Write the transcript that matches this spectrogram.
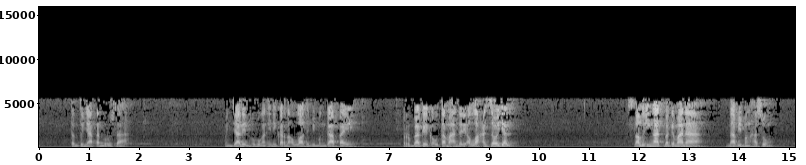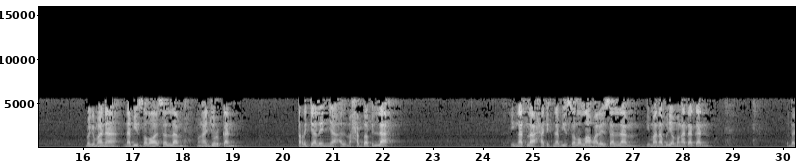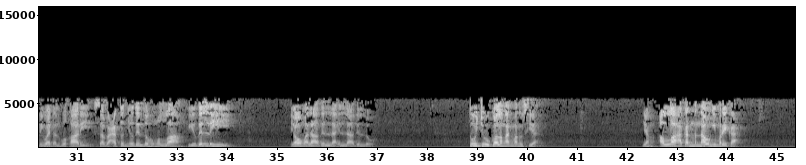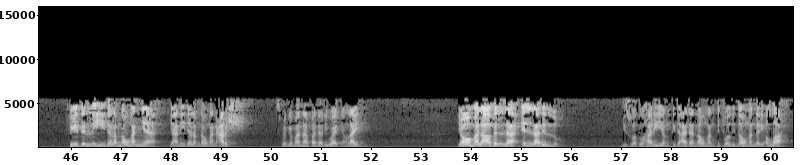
tentunya akan berusaha menjalin hubungan ini karena Allah demi menggapai berbagai keutamaan dari Allah Azza wa Jal. Selalu ingat bagaimana Nabi menghasung Bagaimana Nabi SAW menganjurkan terjalinnya al-mahabbah fillah. Ingatlah hadis Nabi sallallahu alaihi wasallam di mana beliau mengatakan dari riwayat Al-Bukhari, "Sab'atun yudhilluhumullah fi dhillihi yauma la dhilla illa dhilluh." Tujuh golongan manusia yang Allah akan menaungi mereka fi dhillihi dalam naungannya, yakni dalam naungan arsy sebagaimana pada riwayat yang lain. Yauma dhilla illa dhilluh di suatu hari yang tidak ada naungan kecuali naungan dari Allah.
